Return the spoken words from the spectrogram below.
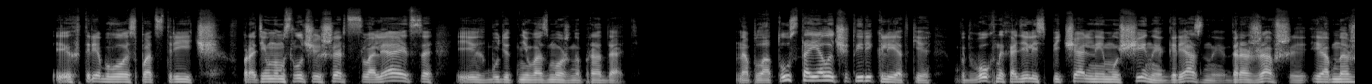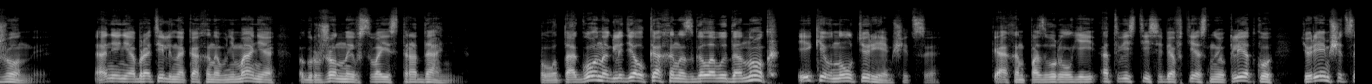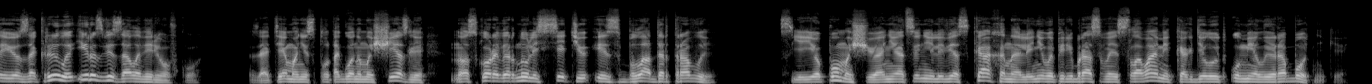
Их требовалось подстричь, в противном случае шерсть сваляется, и их будет невозможно продать. На плоту стояло четыре клетки, в двух находились печальные мужчины, грязные, дрожавшие и обнаженные. Они не обратили на Кахана внимания, погруженные в свои страдания. Платагон оглядел Кахана с головы до ног и кивнул тюремщице. Кахан позволил ей отвести себя в тесную клетку, тюремщица ее закрыла и развязала веревку. Затем они с Платагоном исчезли, но скоро вернулись с сетью из бладер травы. С ее помощью они оценили вес Кахана, лениво перебрасывая словами, как делают умелые работники.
